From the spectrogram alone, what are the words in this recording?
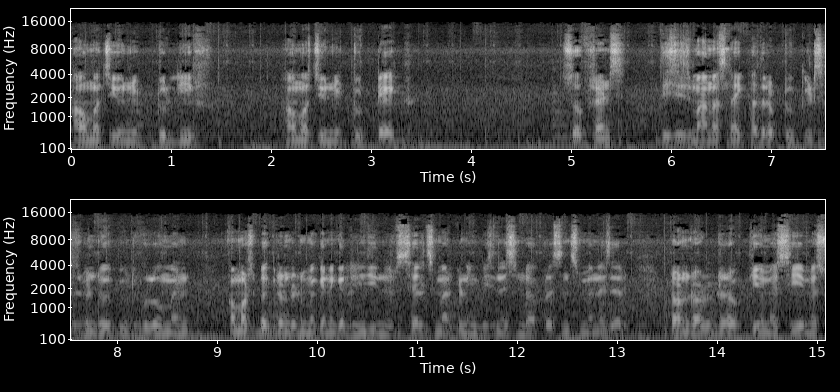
How much you need to leave? How much you need to take? So friends this is manas naik father of two kids husband to a beautiful woman commerce background and mechanical engineer sales marketing business and operations manager turned auditor of qms ems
